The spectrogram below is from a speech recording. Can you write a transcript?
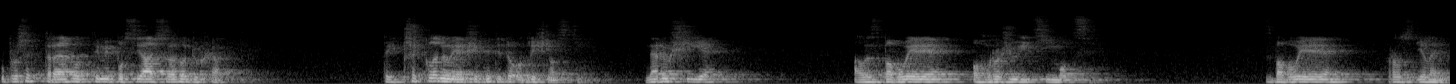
uprostřed kterého ty mi posíláš svého ducha, který překlenuje všechny tyto odlišnosti. Neruší je, ale zbavuje je ohrožující moci. Zbavuje je rozdělení.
